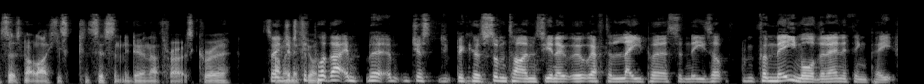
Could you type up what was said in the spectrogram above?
so it's not like he's consistently doing that throughout his career. So I mean, just to put that in, uh, just because sometimes you know we have to layperson these up for me more than anything, Pete.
